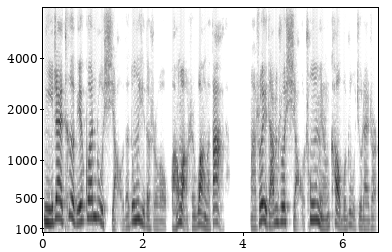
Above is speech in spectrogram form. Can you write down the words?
你在特别关注小的东西的时候，往往是忘了大的啊。所以咱们说小聪明靠不住就在这儿，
